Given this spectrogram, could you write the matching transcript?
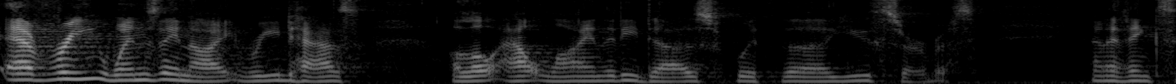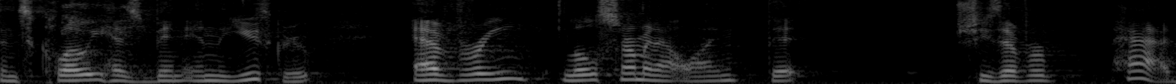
every Wednesday night, Reed has a little outline that he does with the youth service. And I think since Chloe has been in the youth group, every little sermon outline that she's ever had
